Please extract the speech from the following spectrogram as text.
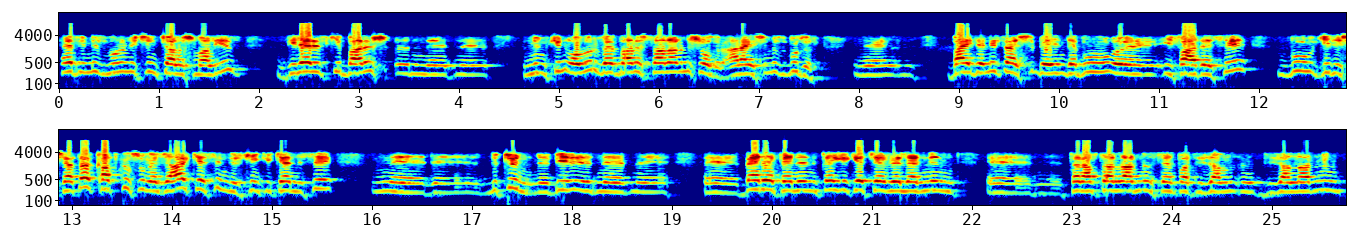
Hepimiz bunun için çalışmalıyız. Dileriz ki barış e, e, mümkün olur ve barış sağlanmış olur. Arayışımız budur. E, Bay Demirtaş Bey'in de bu e, ifadesi bu gidişata katkı sunacağı kesindir. Çünkü kendisi e, bütün bir e, BRP'nin, PKK çevrelerinin e, taraftarlarının, sempatizanlarının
